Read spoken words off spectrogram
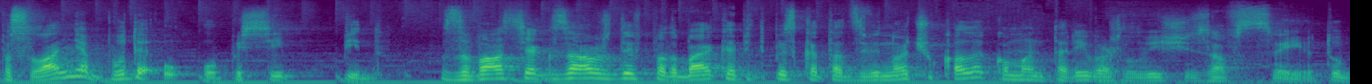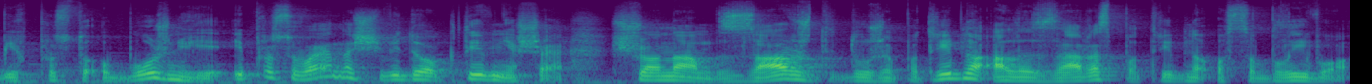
Посилання буде у описі під. З вас, як завжди, вподобайка, підписка та дзвіночок, але коментарі важливіші за все. Ютуб їх просто обожнює і просуває наші відео активніше, що нам завжди дуже потрібно, але зараз потрібно особливо.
